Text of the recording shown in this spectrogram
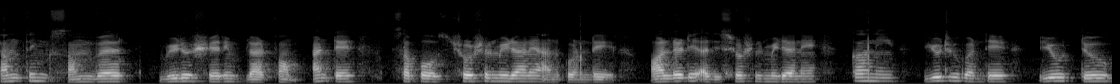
something somewhere video sharing platform అంటే సపోజ్ సోషల్ మీడియానే అనుకోండి. ఆల్రెడీ అది సోషల్ మీడియానే కానీ యూట్యూబ్ అంటే యూట్యూబ్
